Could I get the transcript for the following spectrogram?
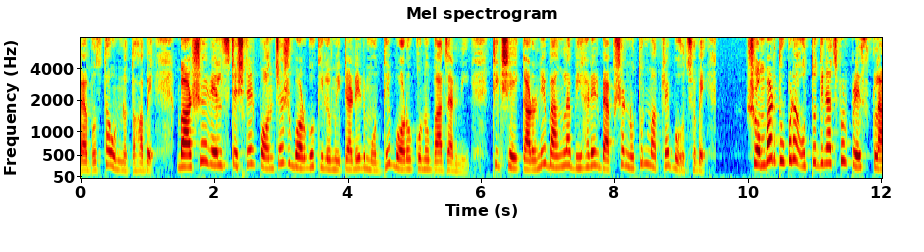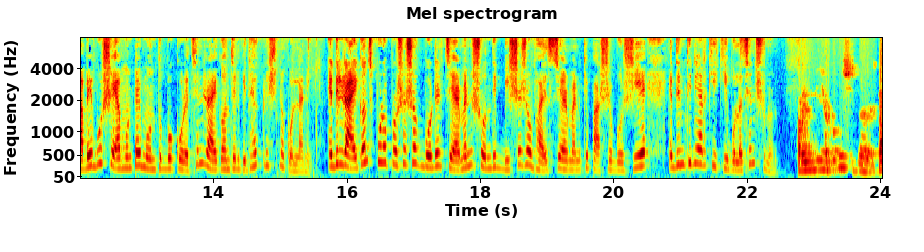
ব্যবস্থা উন্নত হবে। বারসই রেল স্টেশনের পঞ্চাশ বর্গ কিলোমিটারের মধ্যে বড় কোনো বাজার নেই। ঠিক সেই কারণে বাংলা বিহারের ব্যবসা নতুন মাত্রায় পৌঁছবে। সোমবার দুপুরে উত্তর দিনাজপুর প্রেস ক্লাবে বসে এমনটাই মন্তব্য করেছেন রায়গঞ্জের বিধায়ক কৃষ্ণ কল্যাণী। এদিন রায়গঞ্জ পুর প্রশাসক বোর্ডের চেয়ারম্যান সন্দীপ বিশ্বাস ও ভাইস চেয়ারম্যানকে পাশে বসিয়ে এদিন তিনি আর কি কি বলেছেন শুনুন। না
